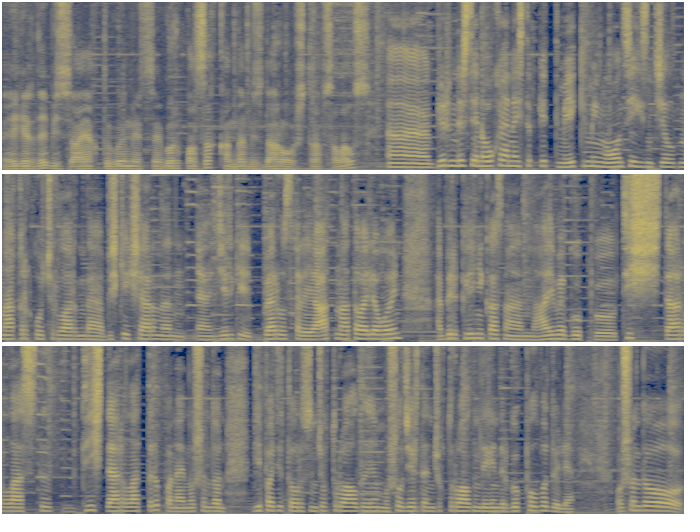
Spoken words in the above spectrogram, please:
эгерде биз аяктуу эмесе көрүп калсак анда биз дароо штраф салабыз. Э, бир нерсени окуяны эстеп кеттим. эки миң он сегизинчи жылдын акыркы учурларында бишкек шаарынын э, жерги баарыбызга эле атын атабай эле коеюн. Бир клиникасынан аябай көп э, тиш дарылашты тиш дарылаттырып анан ошондон гепатит оорусун жуктуруп алдым ушул жерден жуктуруп алдым дегендер көп болбоду беле ошондо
